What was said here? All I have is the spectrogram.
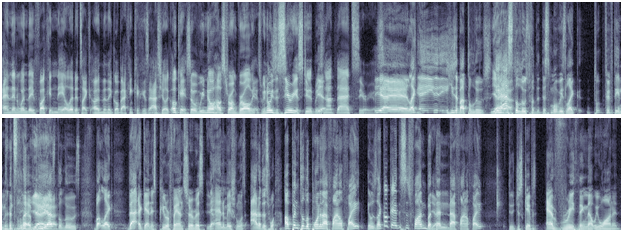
and then when they fucking nail it, it's like. Uh, then they go back and kick his ass. You're like, okay, so we know how strong Broly is. We know he's a serious dude, but Yeah. he's not that serious. Yeah, yeah, yeah. Like eh, he's about to lose. Yeah, he has to lose for the, this movie's like tw 15 minutes left. Yeah, he has to lose. But like that again is pure fan service. Yeah. The animation was out of this world. Up until the point of that final fight, it was like, okay, this is fun. But Yeah. then that final fight, dude, just gave us everything that we wanted.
